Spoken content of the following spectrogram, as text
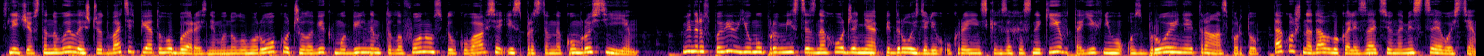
Слідчі встановили, що 25 березня минулого року чоловік мобільним телефоном спілкувався із представником Росії. Він розповів йому про місце знаходження підрозділів українських захисників та їхнього озброєння й транспорту. Також надав локалізацію на місцевості.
